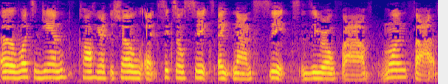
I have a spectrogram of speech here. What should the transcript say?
Uh, once again, call here at the show at 606-896-0515.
